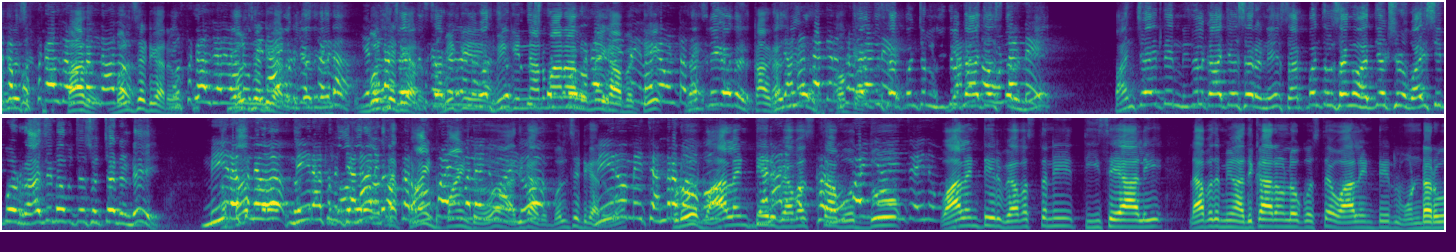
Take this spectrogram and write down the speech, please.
గారు. గారు. మీకు? మీకు ఇన్ని అనుమానాలు ఉన్నాయి కాబట్టి. సర్పంచులు నిధులు కాజేస్తారని. పంచాయతీ నిధులు కాజేశారని సర్పంచుల సంఘం అధ్యక్షుడు వైసీపీ రాజీనామా చేసి వచ్చాడండి మీరు అసలు మీరు అసలు వాలంటీర్ వ్యవస్థ వద్దు వాలంటీర్ వ్యవస్థని తీసేయాలి లేకపోతే మేము అధికారంలోకి వస్తే వాలంటీర్లు ఉండరు.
